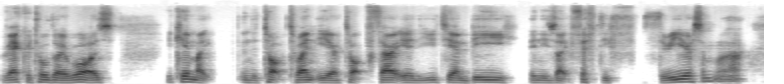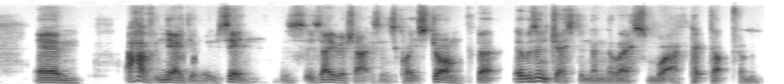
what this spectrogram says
record holder I was. He came like in the top 20 or top 30 in the UTMB and he's like 53 or something like that. Um, I have no idea what he was saying. His, his Irish accent is quite strong, but it was interesting nonetheless what I picked up from him.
